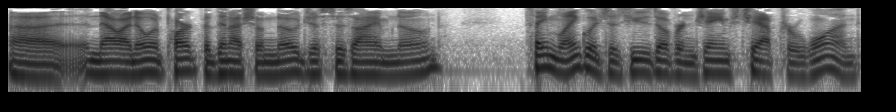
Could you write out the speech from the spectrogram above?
Uh, now I know in part, but then I shall know just as I am known. Same language that's used over in James chapter 1,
